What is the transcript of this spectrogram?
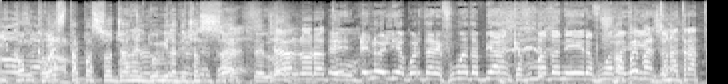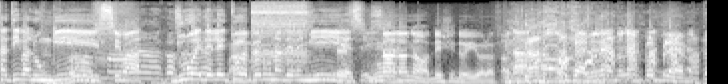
il conclave. Questa passò già nel 2017. lo Già so. allora tu. E, e noi lì a guardare fumata bianca, fumata nera, fumata grigia. Parte una trattativa Oh, ma è lunghissima, cosa due che- delle tue per una delle mie. sì, No, sai. no, no, decido io alla fine. Ah, Cioè, non è, non è un problema.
